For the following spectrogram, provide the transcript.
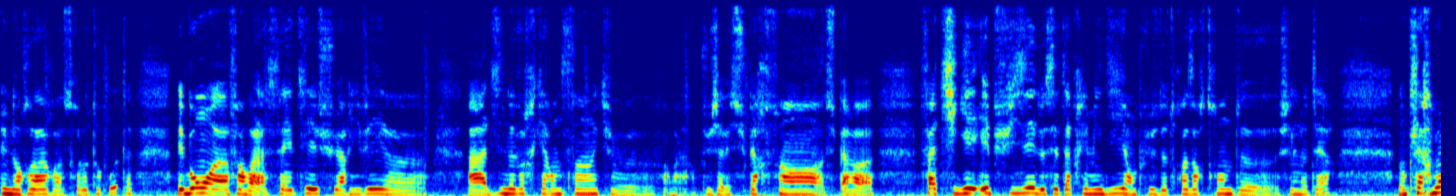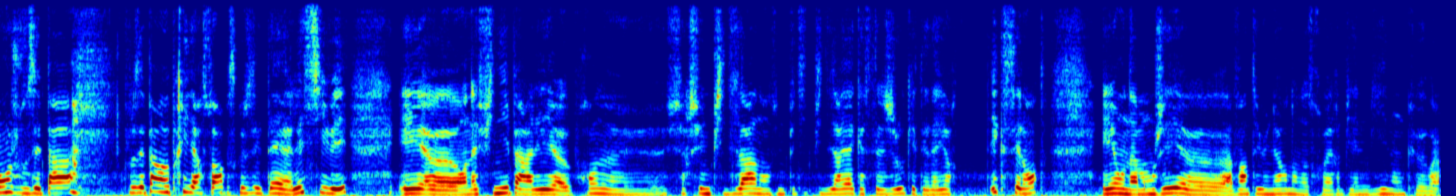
une horreur euh, sur l'autoroute. Mais bon, enfin voilà, ça a été, je suis arrivée à 19h45. enfin voilà, en plus j'avais super faim, super fatiguée, épuisée de cet après-midi, en plus de 3h30 de, chez le notaire. Donc clairement, je vous ai pas, je vous ai pas repris hier soir parce que j'étais lessivée. Et euh, on a fini par aller euh, prendre euh, chercher une pizza dans une petite pizzeria à Castelgelou qui était d'ailleurs excellente. Et on a mangé à 21h dans notre Airbnb. Donc voilà.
